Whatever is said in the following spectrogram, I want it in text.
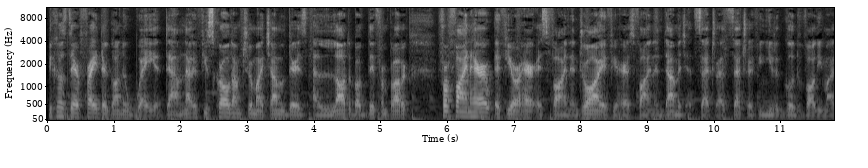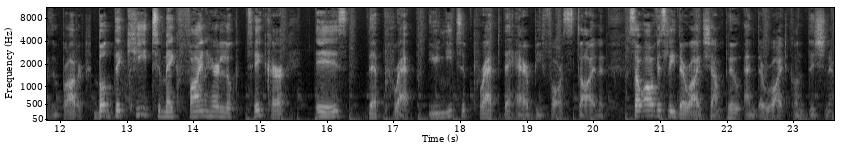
because they're afraid they're gonna weigh it down. Now if you scroll down through my channel there's a lot about different products for fine hair, if your hair is fine and dry, if your hair is fine and damaged, etc., etc., if you need a good volumizing product. But the key to make fine hair look thicker is the prep. You need to prep the hair before styling. So obviously the right shampoo and the right conditioner.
